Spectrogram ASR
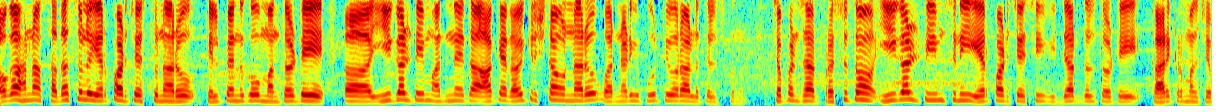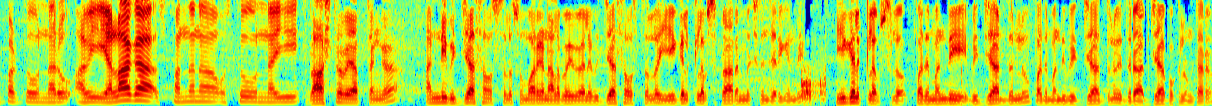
అవగాహన సదస్సులు ఏర్పాటు చేస్తున్నారు తెలిపేందుకు మనతోటి ఈగల్ టీం అధినేత ఆకే రవికృష్ణ ఉన్నారు. వారిని అడిగి పూర్తి వివరాలు తెలుసుకుందాం. చెప్పండి సార్ ప్రస్తుతం ఈగల్ టీమ్స్ని ఏర్పాటు చేసి విద్యార్థులతోటి కార్యక్రమాలు చేపడుతూ ఉన్నారు. అవి ఎలాగా స్పందన వస్తూ ఉన్నాయి? రాష్ట్ర వ్యాప్తంగా అన్ని విద్యా సంస్థలు సుమారుగా నలభై వేల విద్యా సంస్థల్లో ఈగల్ క్లబ్స్ ప్రారంభించడం జరిగింది. ఈగల్ క్లబ్స్లో పది మంది విద్యార్థులు పది మంది విద్యార్థులు ఇద్దరు అధ్యాపకులు ఉంటారు.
